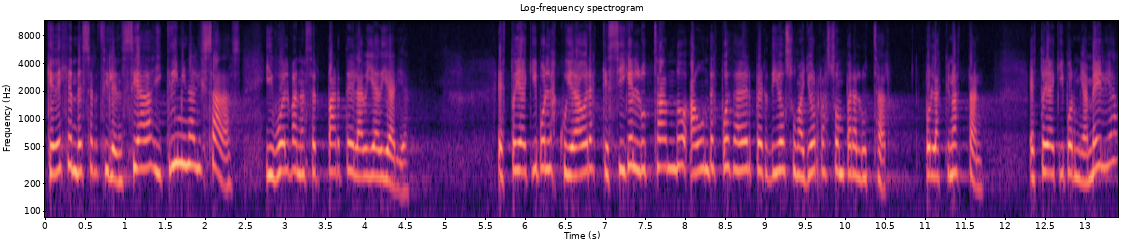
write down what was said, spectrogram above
que dejen de ser silenciadas y criminalizadas y vuelvan a ser parte de la vida diaria. Estoy aquí por las cuidadoras que siguen luchando aún después de haber perdido su mayor razón para luchar, por las que no están. Estoy aquí por mi Amelia,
